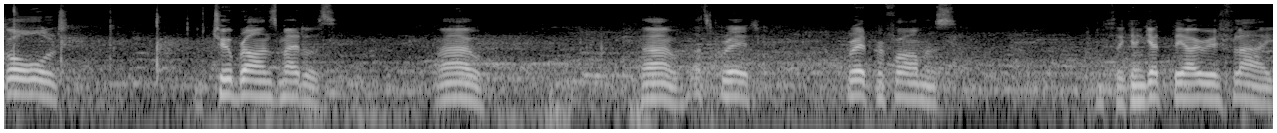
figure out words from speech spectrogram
Gold, two bronze medals. Wow. Wow, that's great. Great performance. If they can get the Irish flag.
